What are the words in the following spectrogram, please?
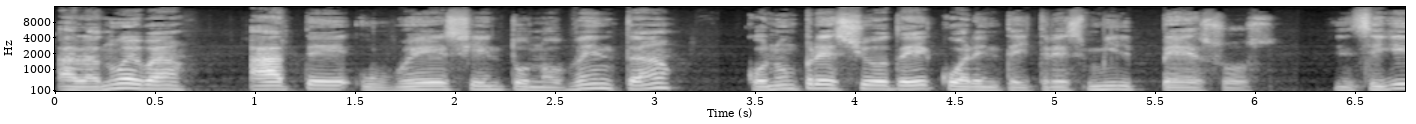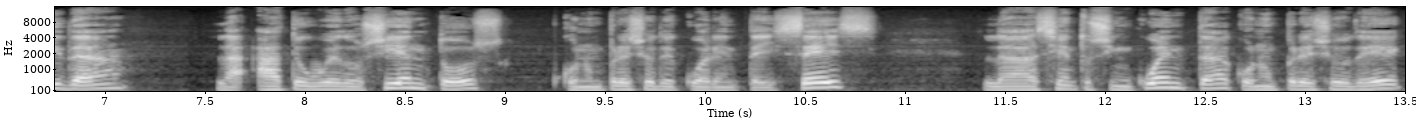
a la nueva ATV 190 con un precio de 43 mil pesos. Enseguida, la ATV 200 con un precio de 46. La 150 con un precio de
